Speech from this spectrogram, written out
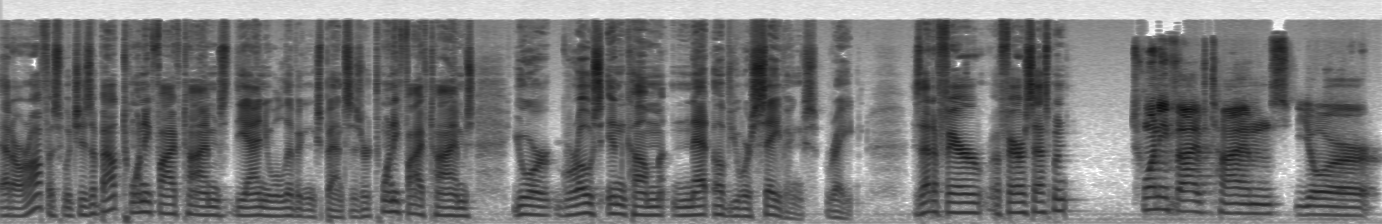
at our office, which is about 25 times the annual living expenses or 25 times your gross income net of your savings rate. Is that a fair a fair assessment? 25 times your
